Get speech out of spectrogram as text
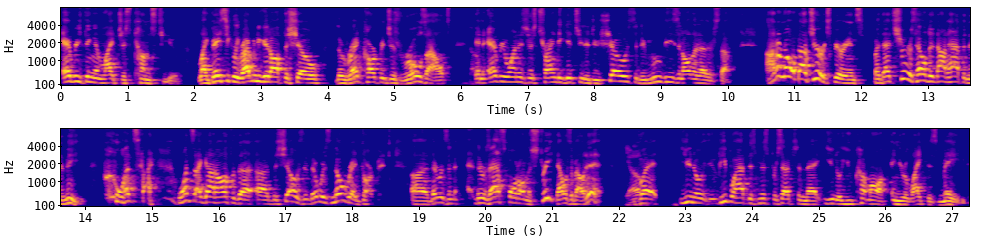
everything in life just comes to you. Like basically, right when you get off the show, the red carpet just rolls out and everyone is just trying to get you to do shows, to do movies, and all that other stuff. I don't know about your experience, but that sure as hell did not happen to me. once I once I got off of the uh, the shows, there was no red carpet. Uh, there was an there was asphalt on the street. That was about it. Yep. But you know, people have this misperception that you know you come off and your life is made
